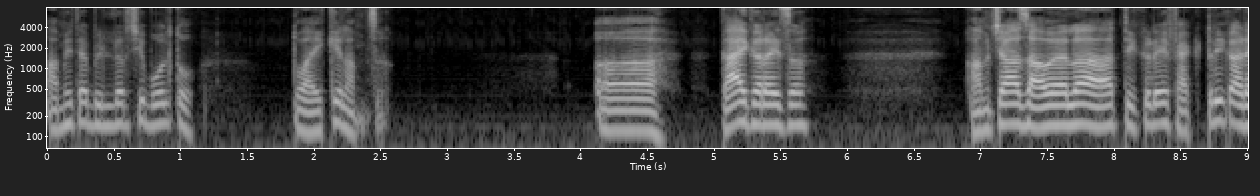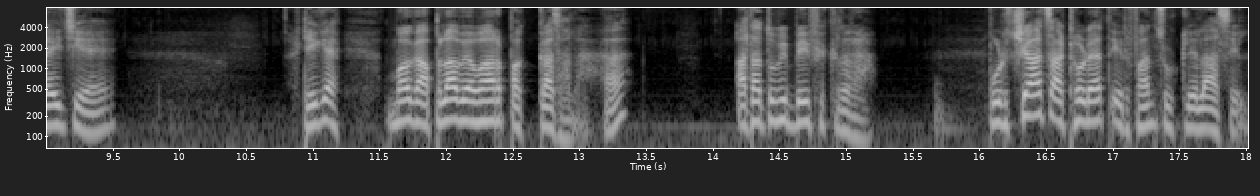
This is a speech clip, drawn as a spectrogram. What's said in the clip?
आम्ही त्या बिल्डरशी बोलतो. तो ऐकेल आमचं. काय करायचं? आमच्या जावयाला तिकडे फॅक्टरी काढायची आहे. ठीक आहे. मग आपला व्यवहार पक्का झाला हां? आता तुम्ही बेफिक्र राहा. पुढच्याच आठवड्यात इरफान सुटलेला असेल.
